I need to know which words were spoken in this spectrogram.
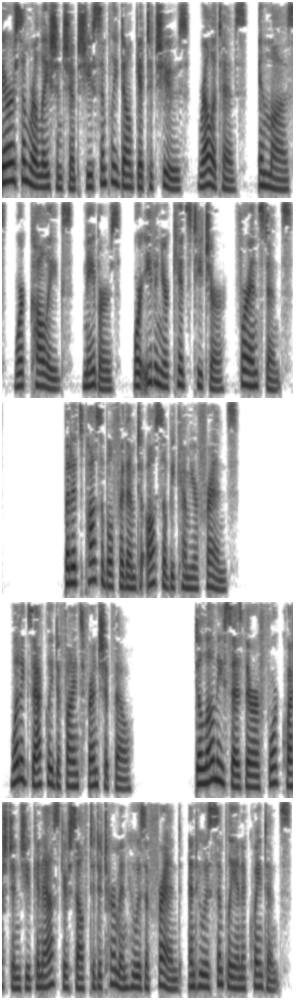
There are some relationships you simply don't get to choose, relatives, in-laws, work colleagues, neighbors, or even your kid's teacher, for instance. But it's possible for them to also become your friends. What exactly defines friendship though? Delony says there are four questions you can ask yourself to determine who is a friend and who is simply an acquaintance.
